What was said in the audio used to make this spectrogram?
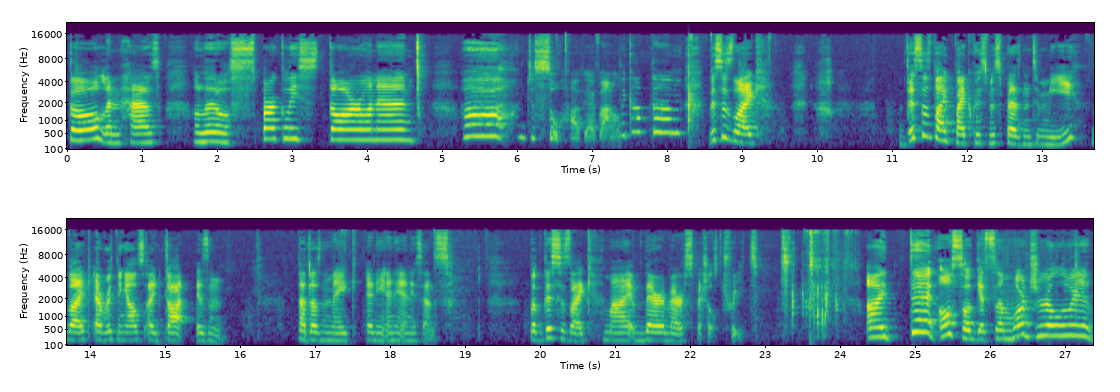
gold and has a little sparkly star on it. Oh, I'm just so happy I finally got them. This is like this is like my Christmas present to me. Like everything else I got isn't. That doesn't make any, any, any sense. But this is like my very, very special treat. I did also get some more jewelry.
